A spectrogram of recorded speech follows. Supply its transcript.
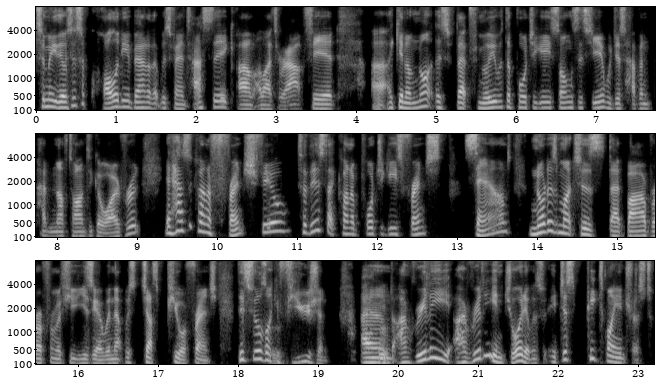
to me, there was just a quality about it that was fantastic. Um, I liked her outfit. Uh, again, I'm not as that familiar with the Portuguese songs this year. We just haven't had enough time to go over it. It has a kind of French feel to this, that kind of Portuguese French sound, not as much as that Barbara from a few years ago when that was just pure French. This feels like a mm. fusion, and mm. I really, I really enjoyed it. it. Was it just piqued my interest?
